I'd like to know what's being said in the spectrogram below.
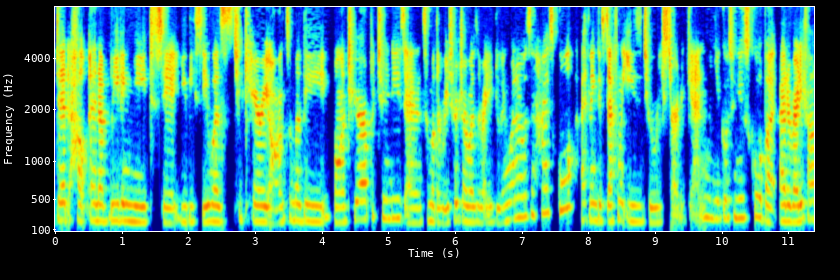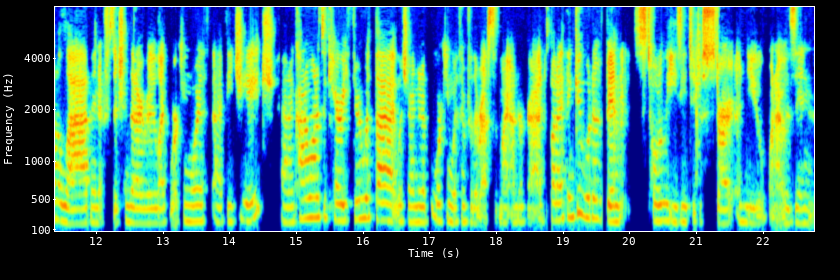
did help end up leading me to stay at UBC was to carry on some of the volunteer opportunities and some of the research I was already doing when I was in high school. I think it's definitely easy to restart again when you go to new school, but I had already found a lab and a physician that I really like working with at VGH, and I kind of wanted to carry through with that, which I ended up working with him for the rest of my undergrad. But I think it would have been totally easy to just start anew when I was in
